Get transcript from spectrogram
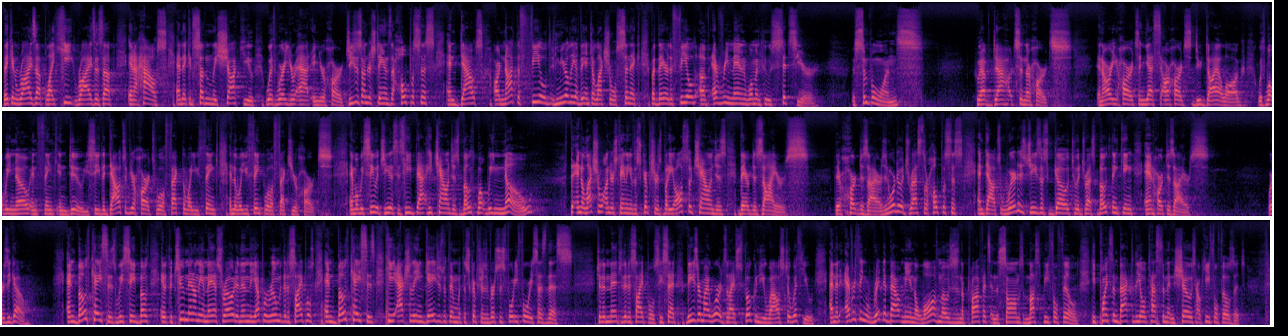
They can rise up like heat rises up in a house, and they can suddenly shock you with where you're at in your heart. Jesus understands that hopelessness and doubts are not the field merely of the intellectual cynic, but they are the field of every man and woman who sits here. The simple ones who have doubts in their hearts and our hearts, and yes, our hearts do dialogue with what we know and think and do. You see, the doubts of your hearts will affect the way you think, and the way you think will affect your hearts. And what we see with Jesus is he, he challenges both what we know, the intellectual understanding of the scriptures, but he also challenges their desires, their heart desires. In order to address their hopelessness and doubts, where does Jesus go to address both thinking and heart desires? Where does he go? In both cases, we see both with the two men on the Emmaus Road and then the upper room with the disciples. In both cases, he actually engages with them with the scriptures. In verses 44, he says this to the men, to the disciples. He said, These are my words that I have spoken to you while still with you, and that everything written about me in the law of Moses and the prophets and the Psalms must be fulfilled. He points them back to the Old Testament and shows how he fulfills it.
